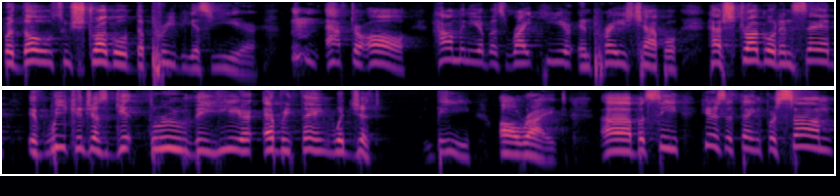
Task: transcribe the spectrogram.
for those who struggled the previous year. After all, how many of us right here in Praise Chapel have struggled and said, if we can just get through the year, everything would just be all right? Uh, but see, here's the thing for some,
